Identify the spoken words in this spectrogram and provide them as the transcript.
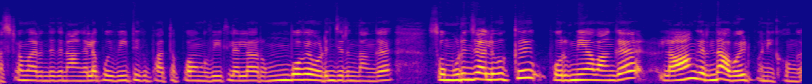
கஷ்டமாக இருந்தது. நாங்கள் எல்லாம் போய் வீட்டுக்கு பார்த்தப்போ அவங்க வீட்டிலலாம் ரொம்பவே உடஞ்சிருந்தாங்க ஸோ முடிஞ்ச அளவுக்கு பொறுமையாக வாங்க. லாங் இருந்தால் அவாய்ட் பண்ணிக்கோங்க.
